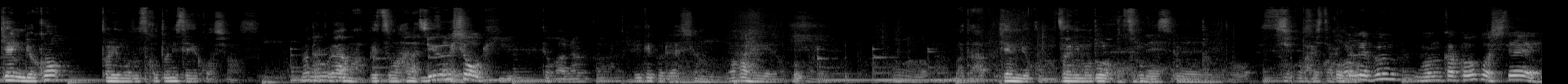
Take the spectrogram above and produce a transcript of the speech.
権力を取り戻すことに成功しますまたこれはまあ別のあ話です劉少奇とかなんか出てくるやつじゃん分からへんけど、また権力の座に戻ろうとするんですよ、ね。失敗してこれで文文革を起こして、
